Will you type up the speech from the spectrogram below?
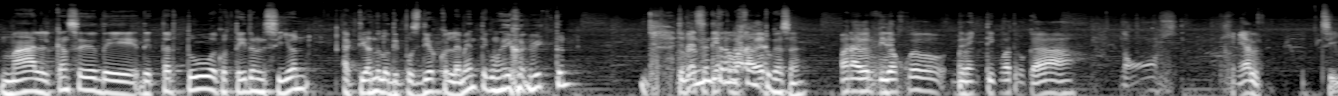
más al alcance de, de estar tú acostadito en el sillón, activando los dispositivos con la mente, como dijo el Víctor. Totalmente relajado en tu casa. Van a ver videojuegos de 24K. No, genial. Sí,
